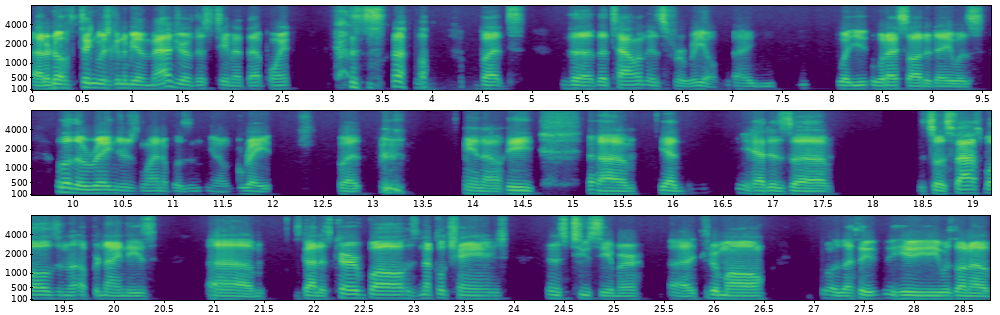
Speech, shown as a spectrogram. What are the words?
I don't know if Ting was going to be a manager of this team at that point. so, but the the talent is for real. Uh, what you what I saw today was although the Rangers lineup wasn't you know great, but you know he um, he had he had his uh, so his fastballs in the upper 90s. Um, he's got his curveball, his knuckle change, and his two seamer. Uh, he threw them all. I think he was on a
